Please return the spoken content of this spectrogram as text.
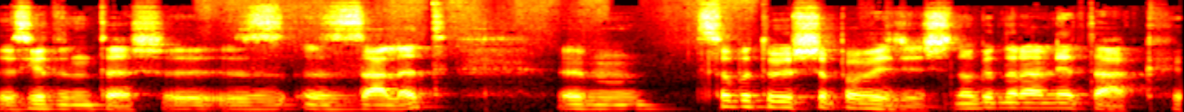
to jest jeden też y, z, z zalet. Co by tu jeszcze powiedzieć? No generalnie tak.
